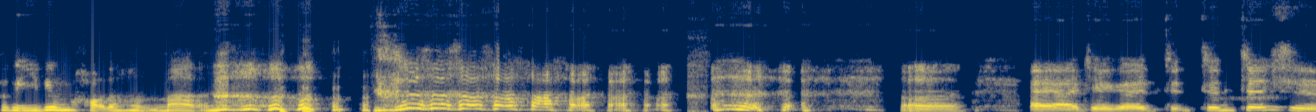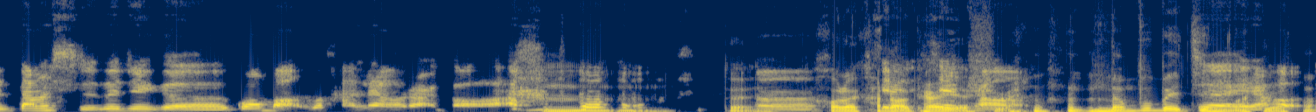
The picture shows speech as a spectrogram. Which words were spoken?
他一定跑得很慢。嗯，哎呀，这个真真真是当时的这个光膀子含量有点高啊。对。嗯后来看照片也是，能不被禁对，吗？是然后吧？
